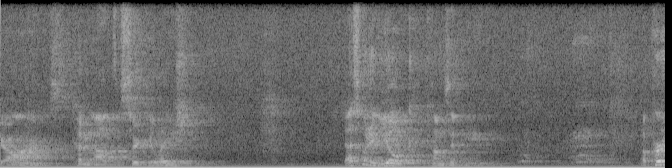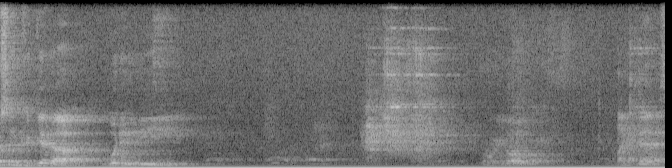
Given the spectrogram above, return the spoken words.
your arms, cutting off the circulation. That's when a yoke comes in handy. A person could get a wooden beam or a yoke like this,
